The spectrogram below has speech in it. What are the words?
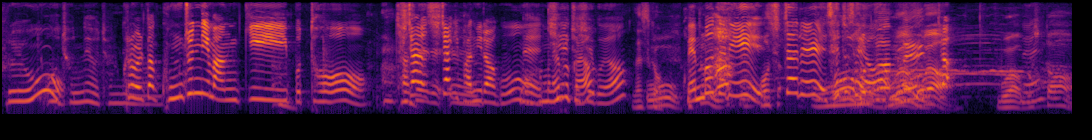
그래요? 오, 좋네요. 좋네요. 그럼 일단 공주님 안기부터 시작, 자세히, 시작이 네. 반이라고 네, 한번 해볼까요? 주시고요. 렛츠고. 멤버들이 어, 숫자를 오, 세주세요. 어떡한데? 뭐야? 자, 뭐야, 네. 멋있다.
